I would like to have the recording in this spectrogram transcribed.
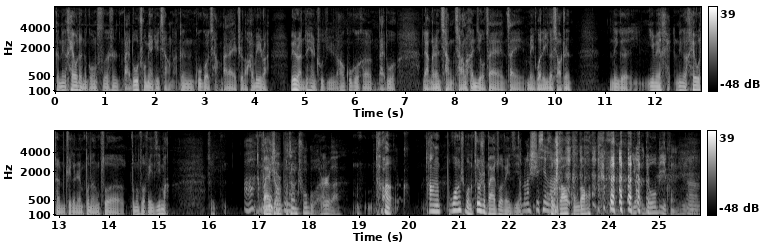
跟那个 Hilton 的公司是百度出面去抢的，跟 Google 抢，大家也知道，还微软，微软最先出局，然后 Google 和百度两个人抢抢了很久在，在美国的一个小镇。那个因为黑那个 Hilton 这个人不能坐不能坐飞机嘛，啊，不爱就是那为啥不不能出国是吧？他好他好像不光是不能，就是不爱坐飞机。怎，么了？失信了？恐高恐高，幽幽闭恐惧。嗯。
